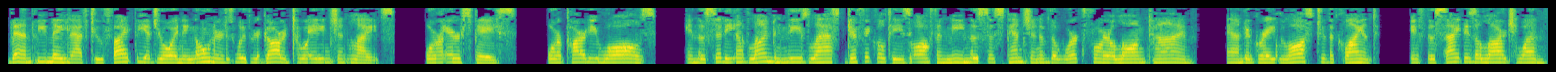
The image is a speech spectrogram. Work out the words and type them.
then he may have to fight the adjoining owners with regard to ancient lights, or airspace, or party walls. In the city of London these last difficulties often mean the suspension of the work for a long time, and a great loss to the client. If the site is a large one,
